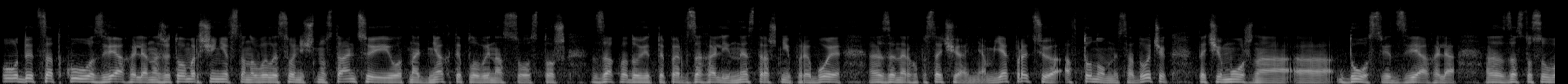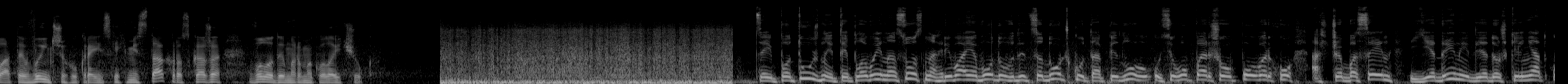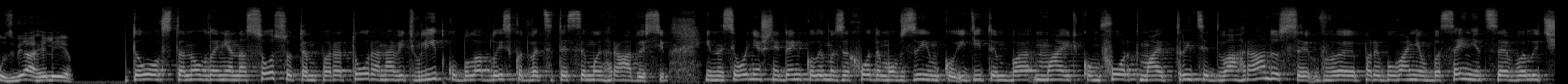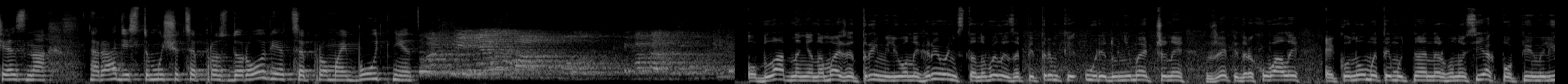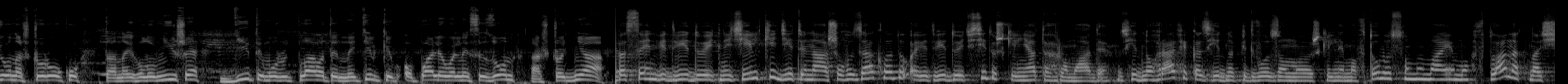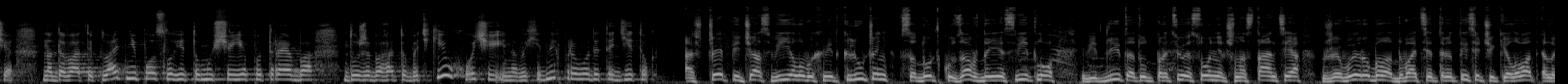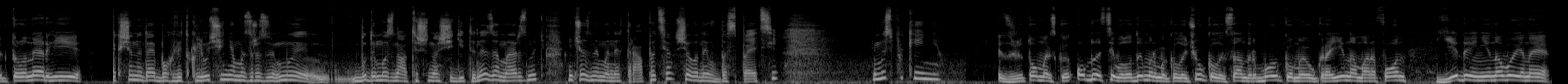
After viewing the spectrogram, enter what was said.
У дитсадку Звягеля на Житомирщині встановили сонячну станцію, і от на днях тепловий насос. Тож закладу відтепер взагалі не страшні перебої е, з енергопостачанням. Як працює автономний садочок та чи можна е, досвід Звягеля е, застосувати в інших українських містах, розкаже Володимир Миколайчук. Цей потужний тепловий насос нагріває воду в дитсадочку та підлогу усього першого поверху. А ще басейн єдиний для дошкільнят у звягелі. До встановлення насосу температура навіть влітку була близько 27 градусів. І на сьогоднішній день, коли ми заходимо взимку і діти мають комфорт, мають 32 градуси в перебуванні в басейні, це величезна радість, тому що це про здоров'я, це про майбутнє. Обладнання на майже 3 мільйони гривень встановили за підтримки уряду Німеччини. Вже підрахували, економитимуть на енергоносіях по півмільйона щороку. Та найголовніше діти можуть плавати не тільки в опалювальний сезон, а щодня. Басейн відвідують не тільки діти нашого закладу, а відвідують всі дошкільнята громади. Згідно графіка, згідно підвозом е, шкільним автобусом, ми маємо в планах нас ще надавати платні послуги, тому що є потреба. Дуже багато батьків хоче і на вихідних приводити діток. А ще під час віялових відключень в садочку завжди є світло. Від літа тут працює сонячна станція. Вже виробила 23 тисячі кіловат електроенергії. Якщо, не дай Бог, відключення, ми зрозум... ми будемо знати, що наші діти не замерзнуть, нічого з ними не трапиться, що вони в безпеці. І ми спокійні. Із Житомирської області Володимир Миколайчук, Олександр Бойко. Ми Україна. Марафон. Єдині новини.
